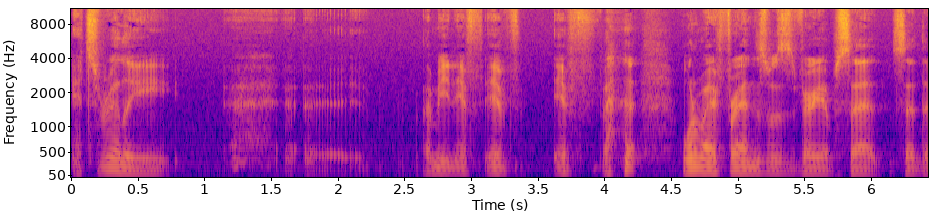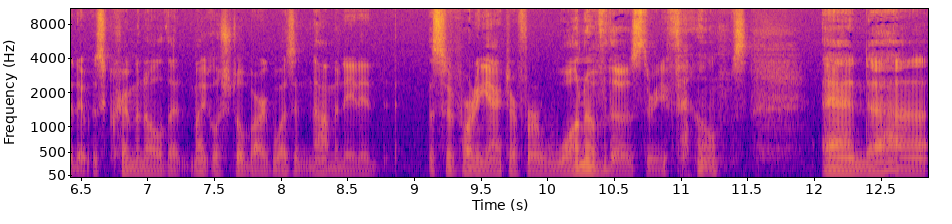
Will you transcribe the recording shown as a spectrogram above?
it's really, I mean, if if if one of my friends was very upset, said that it was criminal that Michael Stuhlbarg wasn't nominated a supporting actor for one of those three films, and uh,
